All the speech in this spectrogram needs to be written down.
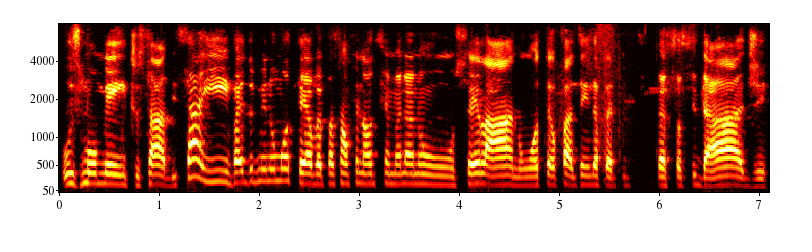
os momentos, sabe? Sair, vai dormir num motel, vai passar um final de semana num, sei lá, num hotel fazenda perto da sua cidade.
